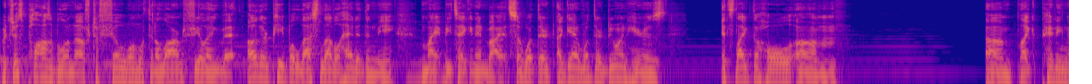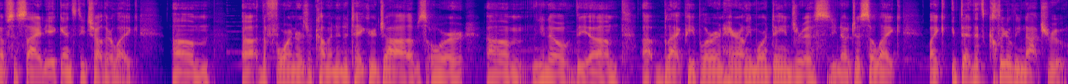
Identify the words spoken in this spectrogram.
But just plausible enough to fill one with an alarmed feeling that other people less level headed than me might be taken in by it. So, what they're, again, what they're doing here is it's like the whole, um, um, like pitting of society against each other. Like, um, uh, the foreigners are coming in to take your jobs, or um, you know the um, uh, black people are inherently more dangerous. You know, just so like like th- that's clearly not true.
